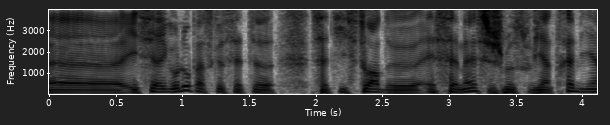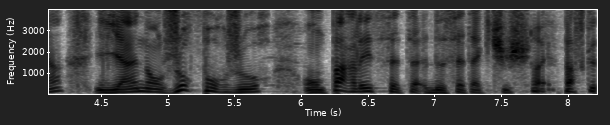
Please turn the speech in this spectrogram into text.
Euh, et c'est rigolo parce que cette, cette histoire de SMS, je me souviens très bien, il y a un an, jour pour jour, on parlait de cette, de cette actu. Parce que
